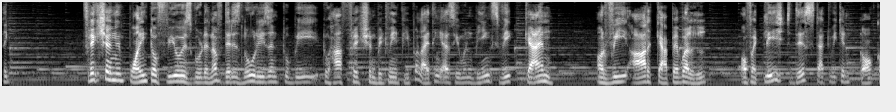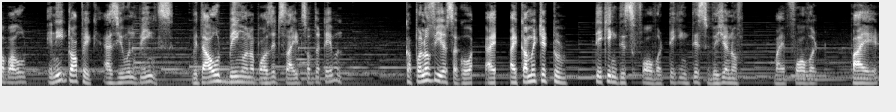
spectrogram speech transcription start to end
Like friction in point of view is good enough. There is no reason to be to have friction between people. I think as human beings we can or we are capable of at least this that we can talk about any topic as human beings without being on opposite sides of the table. A couple of years ago, I, I committed to taking this forward, taking this vision of my forward by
